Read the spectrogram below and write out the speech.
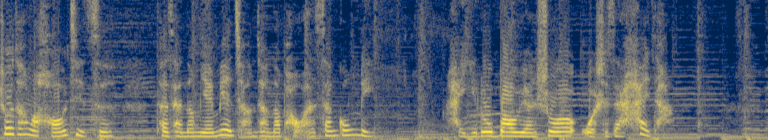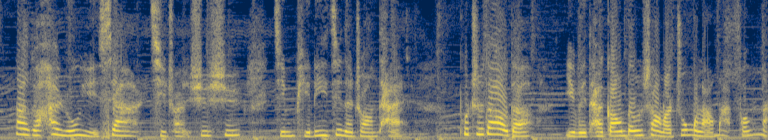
折腾了好几次，他才能勉勉强强地跑完三公里，还一路抱怨说我是在害他。那个汗如雨下、气喘吁吁、精疲力尽的状态，不知道的以为他刚登上了珠穆朗玛峰呢。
